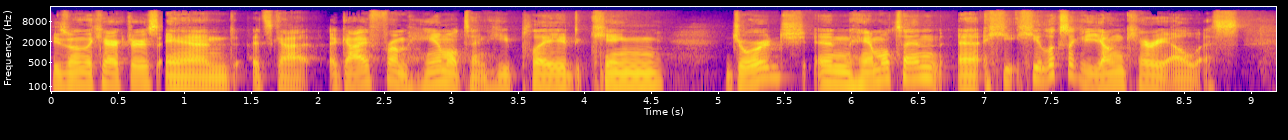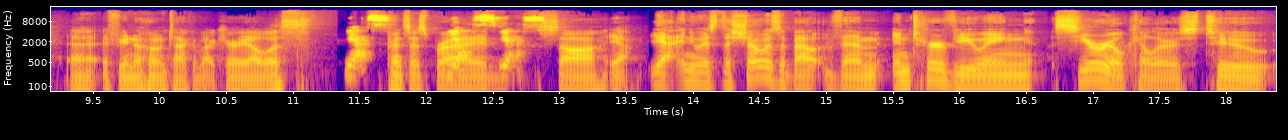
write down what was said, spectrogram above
He's one of the characters. And it's got a guy from Hamilton. He played King George in Hamilton. Uh, he, he looks like a young Cary Elwes, uh, if you know who I'm talking about, Cary Elwes. Yes. Princess Bride, Yes, yes. Saw, yeah, yeah. Anyways, the show is about them interviewing serial killers to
